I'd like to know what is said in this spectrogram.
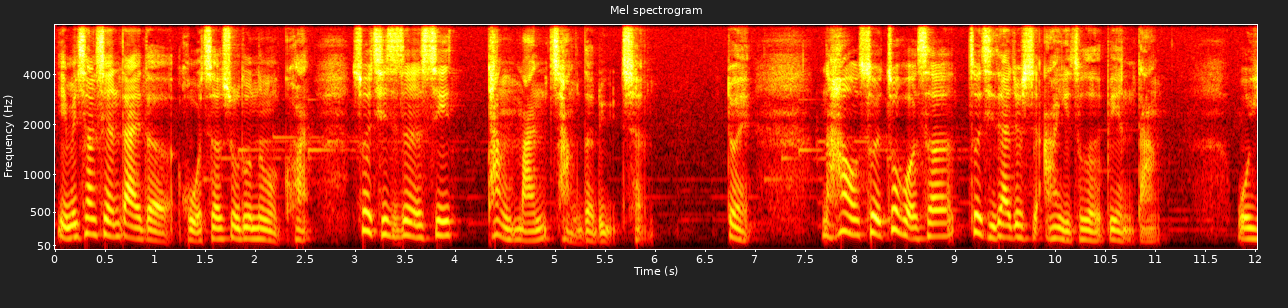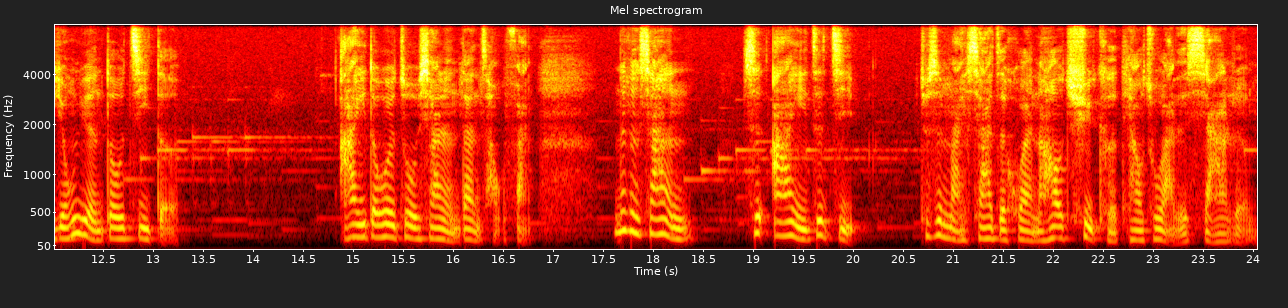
也没像现代的火车速度那么快，所以其实真的是一趟蛮长的旅程，对。然后，所以坐火车最期待就是阿姨做的便当。我永远都记得，阿姨都会做虾仁蛋炒饭。那个虾仁是阿姨自己就是买虾子回来，然后去壳挑出来的虾仁。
